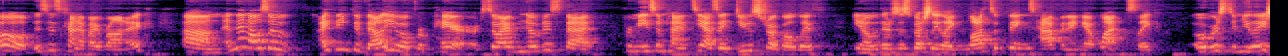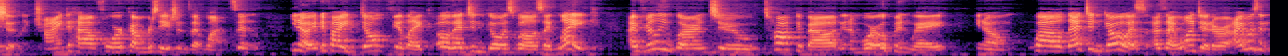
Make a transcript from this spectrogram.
oh, this is kind of ironic. Um, and then also, I think the value of repair. So I've noticed that for me, sometimes, yes, I do struggle with, you know, there's especially like lots of things happening at once, like overstimulation, like trying to have four conversations at once. And, you know, and if I don't feel like, oh, that didn't go as well as I'd like, I've really learned to talk about in a more open way, you know, well, that didn't go as, as I wanted, or I wasn't,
